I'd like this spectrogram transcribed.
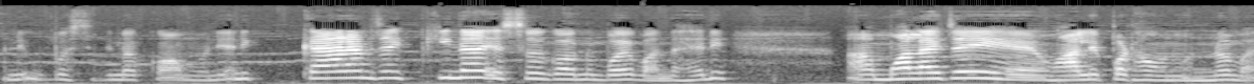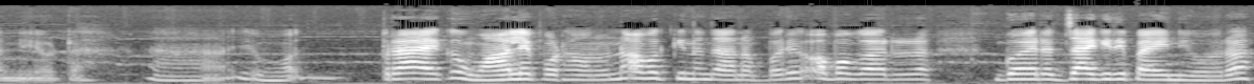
अनि उपस्थितिमा कम हुने। अनि कारण चाहिँ किन यसो गर्नुभयो भन्दाखेरि मलाई चाहिँ उहाँले पठाउनुहुन्न भन्ने एउटा प्रायःको उहाँले पठाउनुहुन्न। अब किन जानु पऱ्यो अब गरेर गएर जागिरी पाइने हो र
